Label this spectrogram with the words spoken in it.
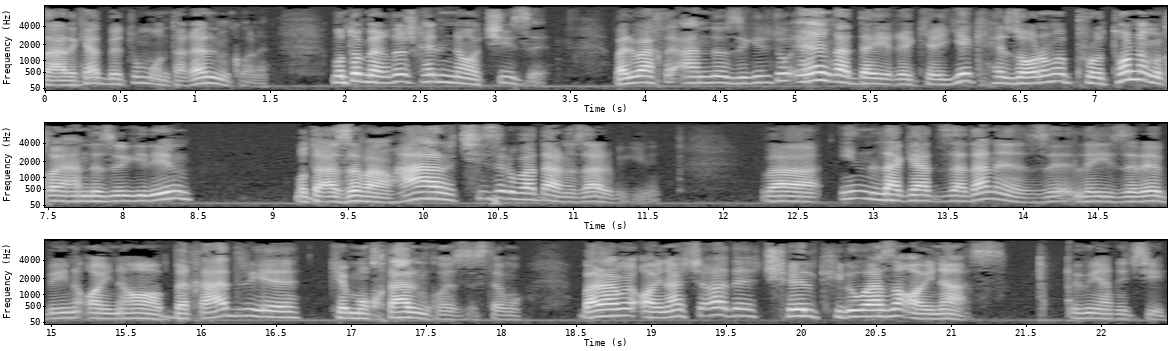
حرکت بهتون منتقل می‌کنه. منتها مقدارش خیلی ناچیزه. ولی وقتی اندازه گیری تو اینقدر دقیقه که یک هزارم پروتون رو می‌خوای اندازه بگیرین متاسفم هر چیزی رو باید در نظر بگیریم و این لگت زدن لیزره به این آینه ها به قدریه که مختل می‌کنه سیستمو. برای همین آینه چقدره؟ 40 کیلو وزن آینه است. ببین یعنی چی؟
